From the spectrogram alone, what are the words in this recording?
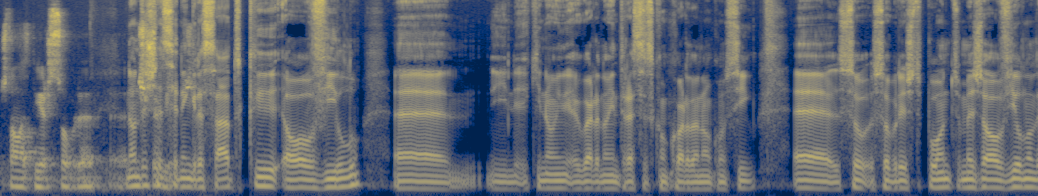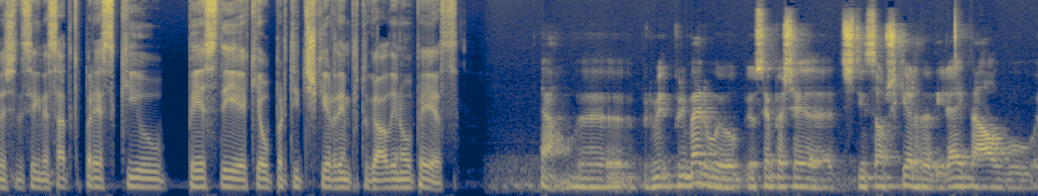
estão a ter sobre a, Não deixa de ser engraçado que ao ouvi-lo, uh, e aqui não, agora não interessa se concorda ou não consigo, uh, so, sobre este ponto, mas ao ouvi-lo não deixa de ser engraçado que parece que o PSD é que é o partido de esquerda em Portugal e não o PS. Não, uh, primeiro eu, sempre achei a distinção esquerda-direita algo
